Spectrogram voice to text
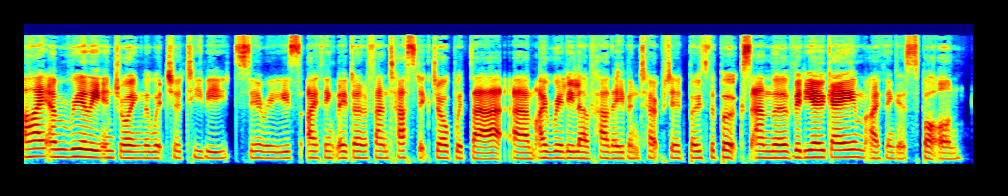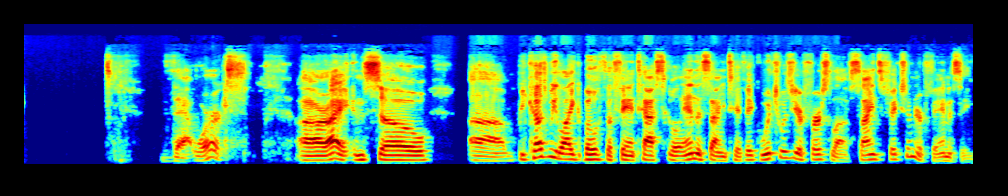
I am really enjoying the Witcher TV series. I think they've done a fantastic job with that. Um, I really love how they've interpreted both the books and the video game. I think it's spot on. That works. All right. And so, uh, because we like both the fantastical and the scientific, which was your first love, science fiction or fantasy?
